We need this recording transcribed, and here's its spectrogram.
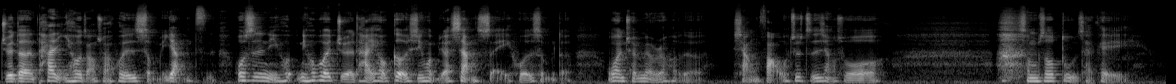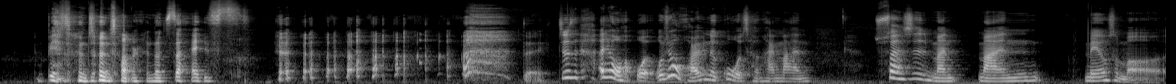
觉得她以后长出来会是什么样子，或是你会你会不会觉得她以后个性会比较像谁，或者什么的？我完全没有任何的想法，我就只是想说，啊什么时候肚子才可以 变成正常人的 size？对，就是，而且我我我觉得我怀孕的过程还蛮算是蛮蛮没有什么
